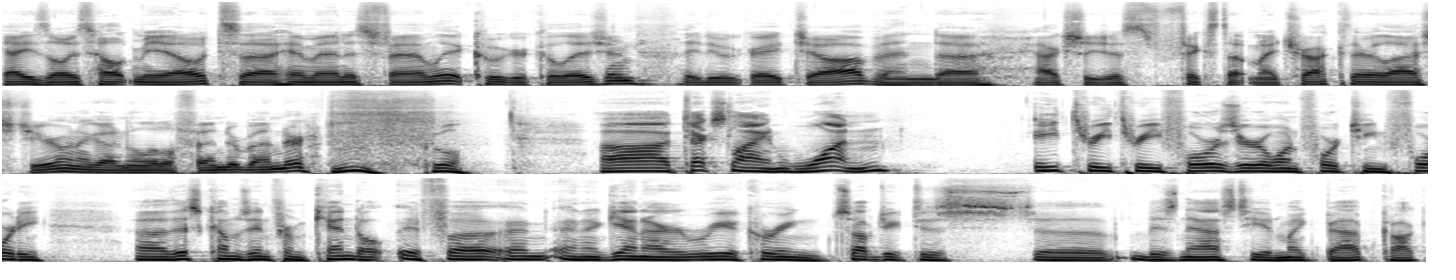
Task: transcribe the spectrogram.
yeah, he's always helped me out. Uh, him and his family at Cougar Collision, they do a great job, and uh, actually just fixed up my truck there last year when I got in a little fender bender. Mm, cool. Uh, text line one eight three three four zero one fourteen forty. Uh, this comes in from Kendall. If uh, and, and again, our reoccurring subject is uh, Biz Nasty and Mike Babcock.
